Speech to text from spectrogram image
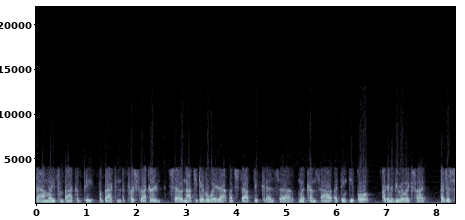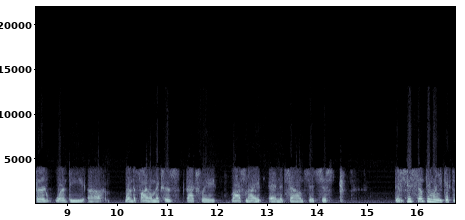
family from back of the from back in the first record. So not to give away that much stuff because uh, when it comes out, I think people are going to be really excited. I just heard one of the uh, one of the final mixes actually last night, and it sounds it's just there's just something when you get the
